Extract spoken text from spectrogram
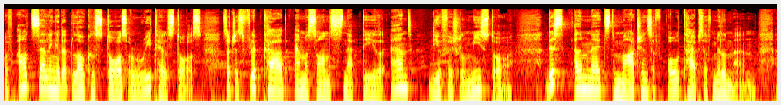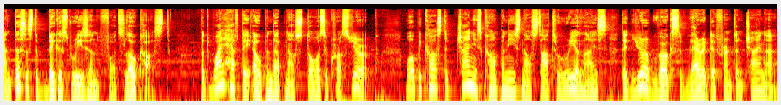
without selling it at local stores or retail stores, such as Flipkart, Amazon, Snapdeal, and the official Mi store. This eliminates the margins of all types of middlemen, and this is the biggest reason for its low cost. But why have they opened up now stores across Europe? Well, because the Chinese companies now start to realize that Europe works very different than China.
